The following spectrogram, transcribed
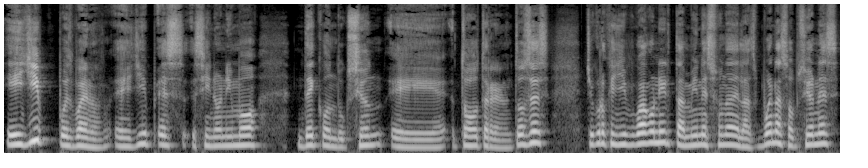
Y Jeep, pues bueno, eh, Jeep es sinónimo de conducción eh, todoterreno. Entonces, yo creo que Jeep Wagoneer también es una de las buenas opciones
